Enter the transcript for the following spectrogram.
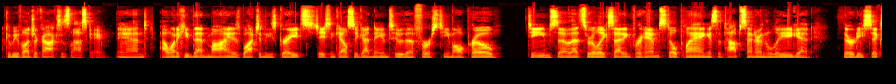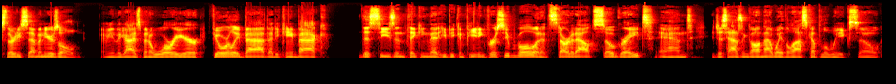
It could be Fletcher Cox's last game. And I want to keep that in mind as watching these greats. Jason Kelce got named to the first team All Pro team, so that's really exciting for him. Still playing as the top center in the league at 36, 37 years old. I mean, the guy's been a warrior. Feel really bad that he came back this season thinking that he'd be competing for a Super Bowl, and it started out so great, and it just hasn't gone that way the last couple of weeks. So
